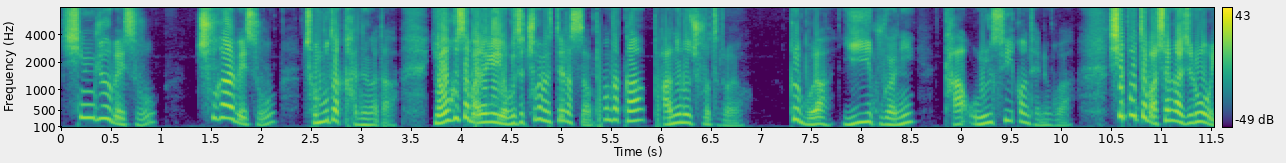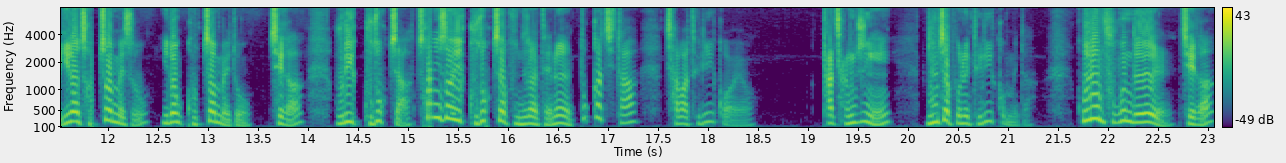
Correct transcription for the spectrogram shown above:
신규 매수, 추가 매수 전부 다 가능하다. 여기서 만약에 여기서 추가 매수 때렸어. 평단가 반으로 줄어들어요. 그럼 뭐야? 이 구간이 다 올 수익권 되는 거야. 10부터 마찬가지로 이런 저점 매수, 이런 고점 매도 제가 우리 구독자, 천이서의 구독자 분들한테는 똑같이 다 잡아 드릴 거예요. 다 장중에 문자 보내드릴 겁니다. 그런 부분들 제가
